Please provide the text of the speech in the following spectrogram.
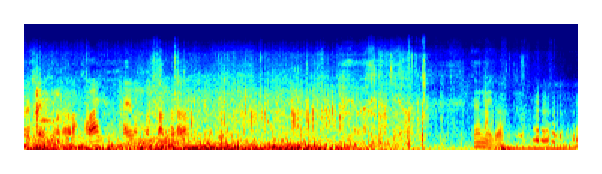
No sé decimos lo de los caballos. Ahí van montando la vaca. Ay, abajito. ¿Qué es mi costo?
